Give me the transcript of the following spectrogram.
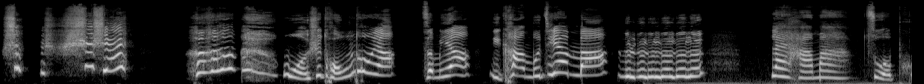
是是谁？哈哈，我是彤彤呀，怎么样？你看不见吧？癞蛤蟆左扑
